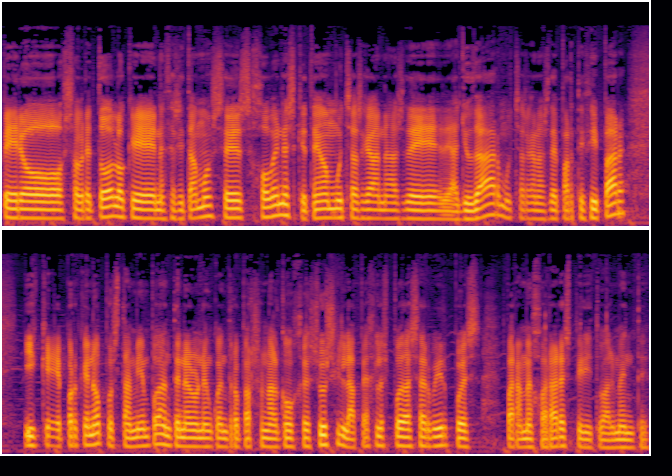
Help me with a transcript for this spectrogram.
pero sobre todo lo que necesitamos es jóvenes que tengan muchas ganas de, ayudar, muchas ganas de participar y que, ¿por qué no?, pues también puedan tener un encuentro personal con Jesús y la PEG les pueda servir pues para mejorar espiritualmente.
